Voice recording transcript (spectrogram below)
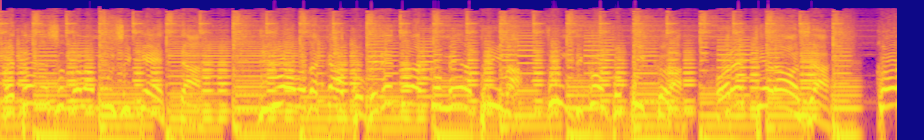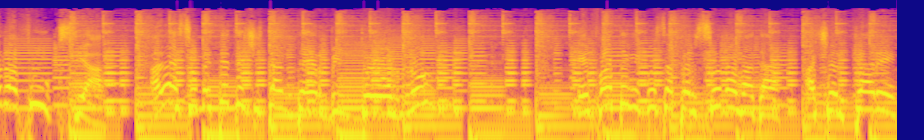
Mettete sotto la musichetta. Di nuovo da capo, vedetela com'era prima. Di colpo piccola. Orecchie rosa, coda fucsia. Adesso metteteci tante erbe intorno e fate che questa persona vada a cercare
